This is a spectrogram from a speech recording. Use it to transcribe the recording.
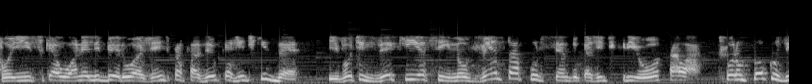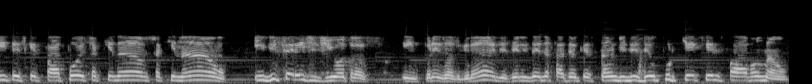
foi isso que a Warner liberou a gente para fazer o que a gente quiser. E vou te dizer que, assim, 90% do que a gente criou tá lá. Foram poucos itens que ele fala, pô, isso aqui não, isso aqui não. E diferente de outras empresas grandes, eles ainda faziam questão de dizer o porquê que eles falavam não.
